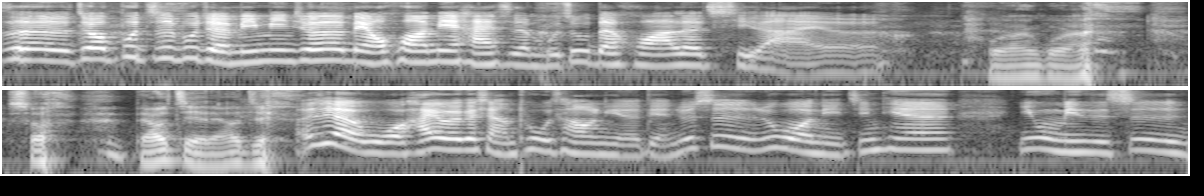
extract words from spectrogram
是，就不知不觉明明就是没有画面，还是忍不住的滑了起来了。果然果然，说了解了解。而且我还有一个想吐槽你的点，就是如果你今天英文名字是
